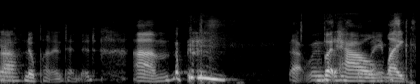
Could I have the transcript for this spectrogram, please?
Uh, Yeah, no pun intended. Um, that was. but how like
